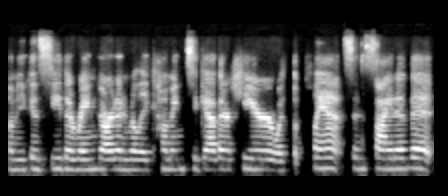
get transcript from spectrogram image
Um, you can see the rain garden really coming together here with the plants inside of it.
